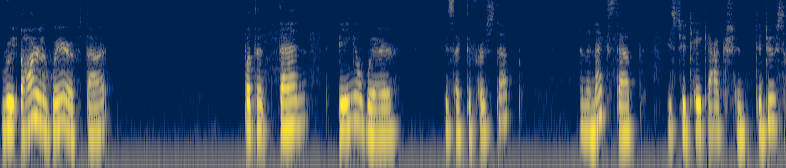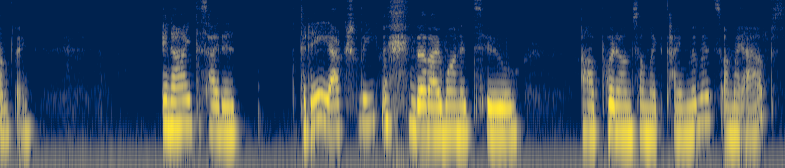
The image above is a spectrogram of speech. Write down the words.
we are aware of that but then being aware is like the first step and the next step is to take action to do something. And i decided today actually that i wanted to uh, put on some like time limits on my apps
